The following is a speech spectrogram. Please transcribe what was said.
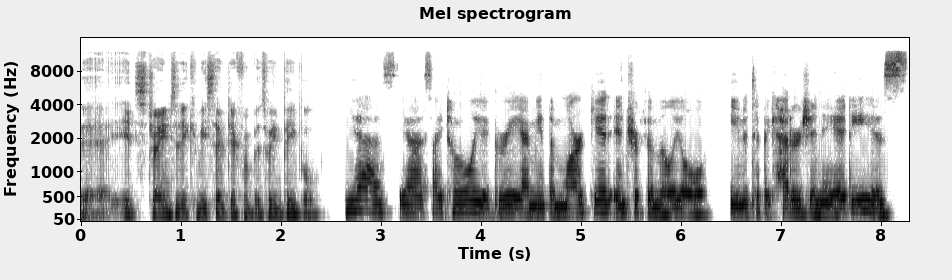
It's strange that it can be so different between people. Yes, yes, I totally agree. I mean, the market intrafamilial phenotypic heterogeneity is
